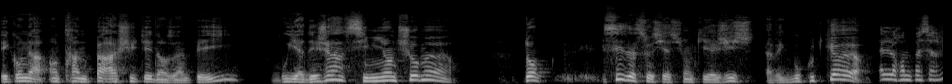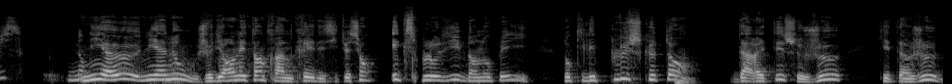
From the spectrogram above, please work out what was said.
et qu'on est en train de parachuter dans un pays où il y a déjà 6 millions de chômeurs. Donc, ces associations qui agissent avec beaucoup de cœur, Elles ne leur rendent pas service? Ni à eux, ni à nous. Je veux dire, on est en train de créer des situations explosives dans nos pays. Donc il est plus que temps d'arrêter ce jeu qui est un jeu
